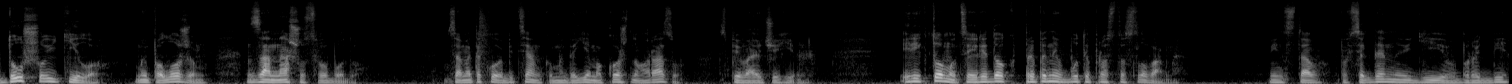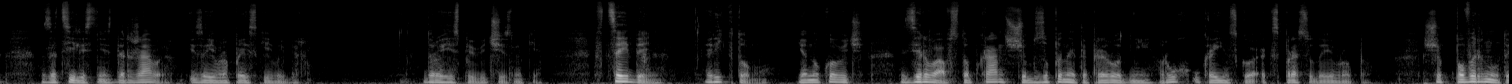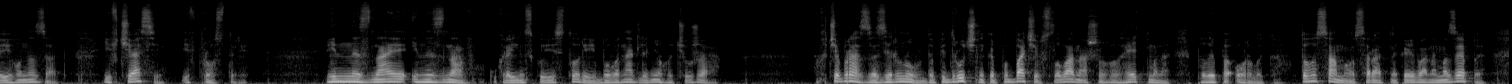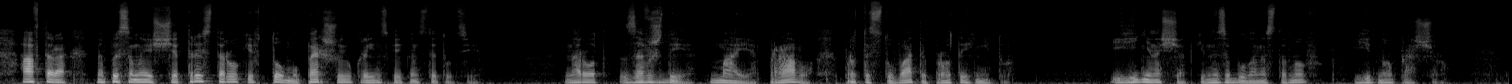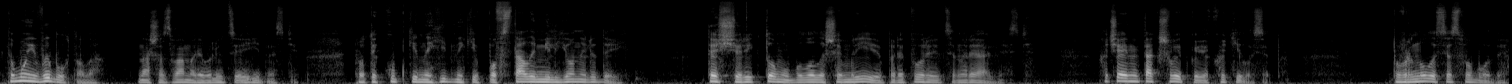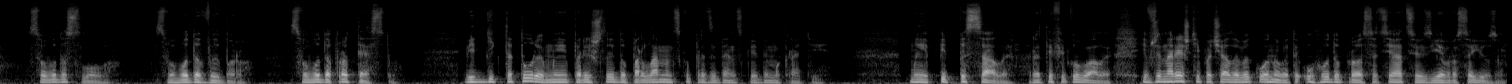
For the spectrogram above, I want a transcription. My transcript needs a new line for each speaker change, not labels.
душу і тіло ми положимо за нашу свободу. Саме таку обіцянку ми даємо кожного разу, співаючи гімн. І рік тому цей рядок припинив бути просто словами. Він став повсякденною дією в боротьбі за цілісність держави і за європейський вибір. Дорогі співвітчизники, в цей день, рік тому, Янукович зірвав стоп-кран, щоб зупинити природній рух українського експресу до Європи, щоб повернути його назад і в часі, і в просторі. Він не знає і не знав української історії, бо вона для нього чужа. Хоча б раз зазирнув до підручника, побачив слова нашого гетьмана Пилипа Орлика, того самого соратника Івана Мазепи, автора написаної ще 300 років тому першої української конституції. Народ завжди має право протестувати проти гніту. І гідні нащадки не забули настанов гідного пращуру. Тому і вибухнула наша з вами революція гідності. Проти кубки негідників повстали мільйони людей. Те, що рік тому було лише мрією, перетворюється на реальність. Хоча й не так швидко, як хотілося б. Повернулася свобода, свобода слова, свобода вибору, свобода протесту. Від диктатури ми перейшли до парламентсько-президентської демократії. Ми підписали, ратифікували і вже нарешті почали виконувати угоду про асоціацію з Євросоюзом.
